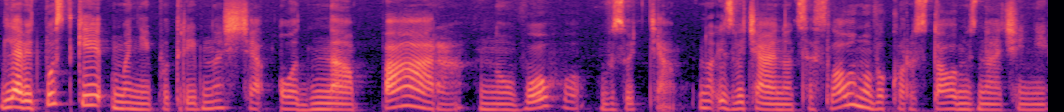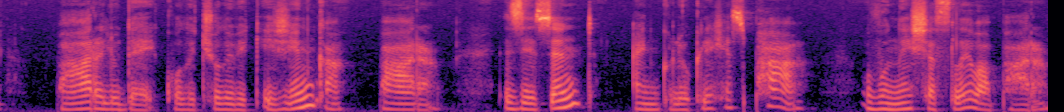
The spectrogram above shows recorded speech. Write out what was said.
Для відпустки мені потрібна ще одна пара нового взуття. Ну і звичайно, це слово ми використовуємо в значенні пара людей, коли чоловік і жінка пара. Sie sind ein glückliches Paar. Вони щаслива пара.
